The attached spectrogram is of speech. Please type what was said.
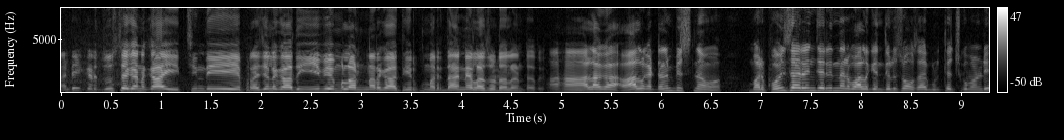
అంటే ఇక్కడ చూస్తే కనుక ఇచ్చింది ప్రజలు కాదు ఈవీఎంలు అంటున్నారు కదా తీర్పు మరి దాన్ని ఎలా చూడాలంటారు? అలాగా వాళ్ళకి అట్లా అనిపిస్తున్నాము. మరి పోయినసారి ఏం జరిగిందని వాళ్ళకి ఏం తెలుసు? ఒకసారి గుర్తు తెచ్చుకోమండి.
